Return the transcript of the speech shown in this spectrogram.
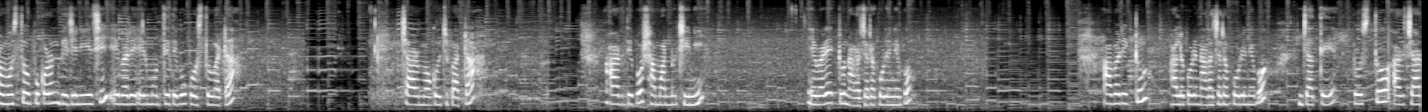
সমস্ত উপকরণ ভেজে নিয়েছি। এবারে এর মধ্যে দেব পোস্ত বাটা, চার মগজ বাটা, আর দেব সামান্য চিনি। এবারে একটু নাড়াচাড়া করে নেব। আবার একটু ভালো করে নাড়াচাড়া করে নেব, যাতে পোস্ত আর চার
